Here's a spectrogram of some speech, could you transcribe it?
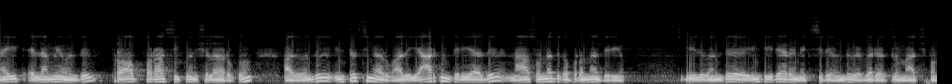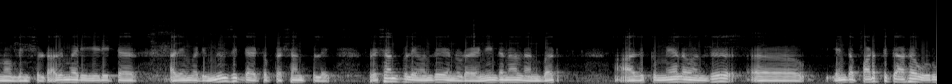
நைட் எல்லாமே வந்து ப்ராப்பராக சீக்வன்ஷியலாக இருக்கும். அது வந்து இன்ட்ரெஸ்டிங்காக இருக்கும். அது யாருக்கும் தெரியாது. நான் சொன்னதுக்கப்புறம் தான் தெரியும். இது வந்து இன்டீரியர் அண்ட் எக்ஸ்டீரியர் வந்து வெவ்வேறு இடத்துல மேட்ச் பண்ணும் அப்படின்னு சொல்லிட்டு. அதே மாதிரி எடிட்டர் அதே மாதிரி மியூசிக் டைரக்டர் பிரசாந்த் பிள்ளை. பிரசாந்த் பிள்ளை வந்து என்னோட நீண்ட நாள் நண்பர். அதுக்கு மேலே வந்து இந்த படத்துக்காக ஒரு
